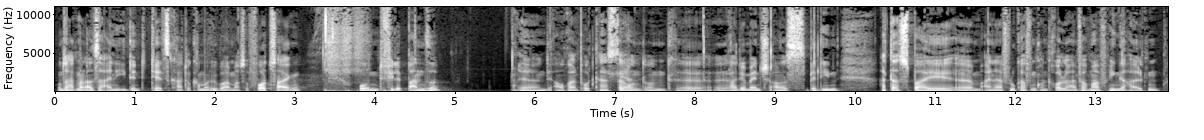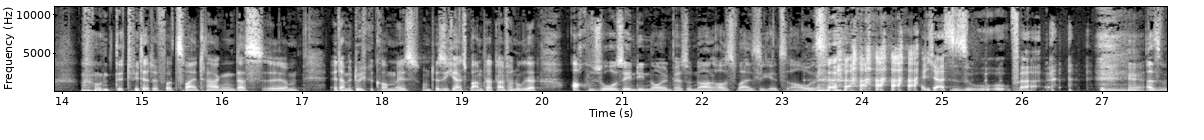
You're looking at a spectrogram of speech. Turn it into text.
Und da hat man also eine Identitätskarte, kann man überall mal so vorzeigen. Und Philipp Banse, äh, auch ein Podcaster Ja. und, und äh, Radiomensch aus Berlin, hat das bei ähm, einer Flughafenkontrolle einfach mal hingehalten und der twitterte vor zwei Tagen, dass ähm, er damit durchgekommen ist und der Sicherheitsbeamte hat einfach nur gesagt, ach so sehen die neuen Personalausweise jetzt aus. ja, super. also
